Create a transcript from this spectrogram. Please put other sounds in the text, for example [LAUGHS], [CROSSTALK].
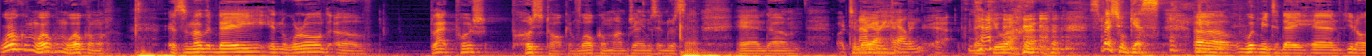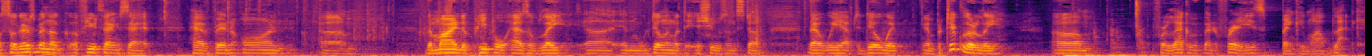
Welcome, welcome, welcome. It's another day in the world of Black Push, Push Talk, and welcome. I'm James Henderson, and um, today and I'm I ha- Kelly. [LAUGHS] Yeah, thank you. [LAUGHS] Special guest uh, with me today, and you know, so there's been a, a few things that have been on um, the mind of people as of late uh, in dealing with the issues and stuff that we have to deal with, and particularly um, for lack of a better phrase, banking while black.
